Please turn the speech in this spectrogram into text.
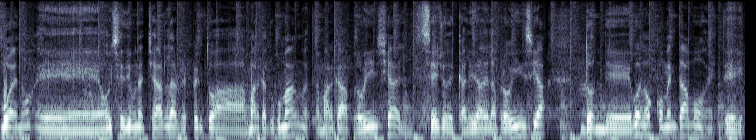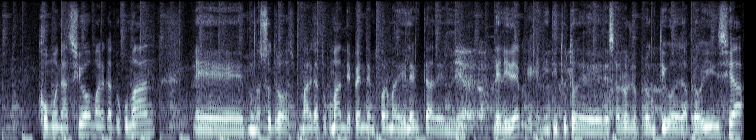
Bueno, eh, hoy se dio una charla respecto a Marca Tucumán, nuestra marca provincia, el sello de calidad de la provincia, donde bueno, comentamos este, cómo nació Marca Tucumán. Eh, nosotros, Marca Tucumán depende en forma directa del, IDEP, que es el Instituto de Desarrollo Productivo de la provincia.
